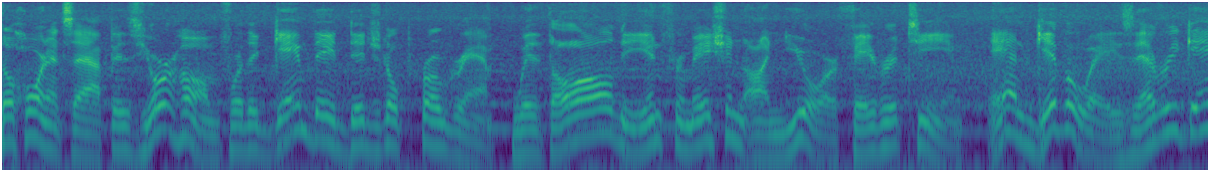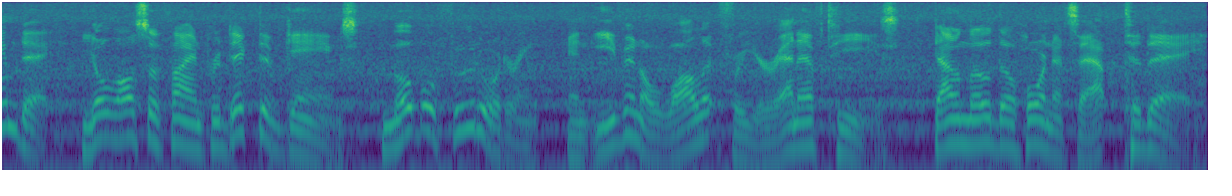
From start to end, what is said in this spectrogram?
The Hornets app is your home for the game day digital program with all the information on your favorite team and giveaways every game day. You'll also find predictive games, mobile food ordering, and even a wallet for your NFTs. Download the Hornets app today.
